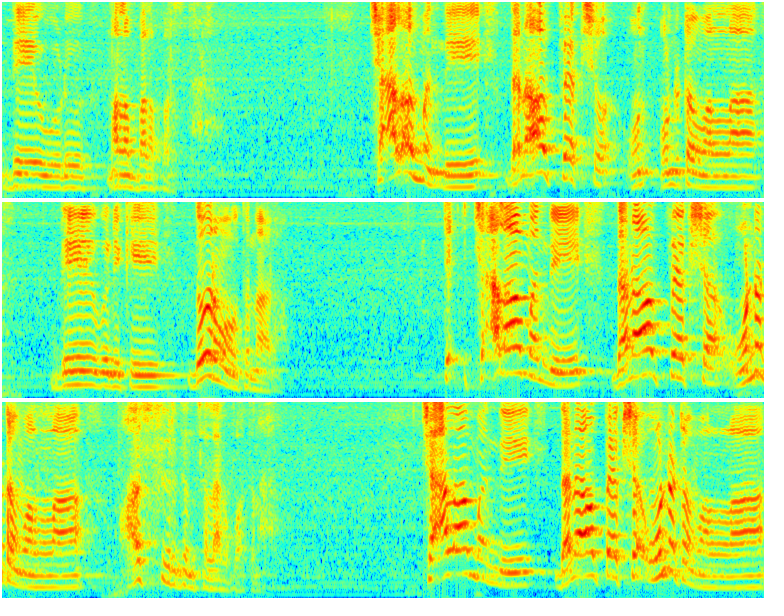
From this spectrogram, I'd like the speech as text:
దేవుడు మనం బలపరుస్తాడు. చాలామంది ధనాపేక్ష ఉం- ఉండటం వలన దేవునికి దూరం అవుతున్నారు. చాలామంది ధనాపేక్ష ఉండటం వలన ఆశీర్వదించలేకపోతున్నారు. చాలామంది ధనాపేక్ష ఉండటం వలన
